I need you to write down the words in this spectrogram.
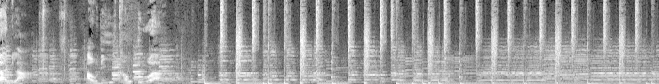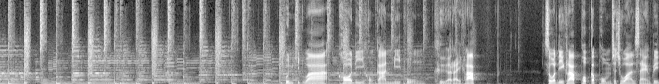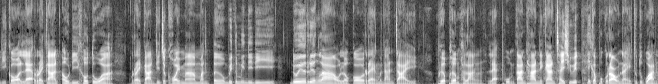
ได้เวลา เอาดีเข้าตัว คุณคิดว่าข้อดีของการมีพุงคืออะไรครับ สวัสดีครับ พบกับผมชัชวานแสงปรีดีกร และรายการเอาดีเข้าตัว รายการที่จะคอยมาหมั่นเติมวิตามินดีดด้วยเรื่องราวแล้วก็แรงบันดาลใจ เพื่อเพิ่มพลังและภูมิต้านทานในการใช้ชีวิตให้กับพวกเราในทุกๆวัน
